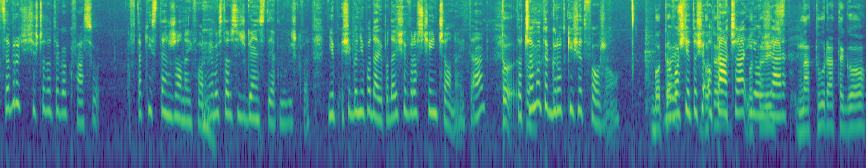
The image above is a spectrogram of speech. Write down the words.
chcę wrócić jeszcze do tego kwasu. W takiej stężonej formie, bo jest to dosyć gęsty, jak mówisz, kwas. Nie, się go nie podaje, podaje się w rozcieńczonej, tak? To- To, to- czemu te grudki się tworzą? Bo, Bo właśnie to się bo otacza bo i to ożar- jest natura tego,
